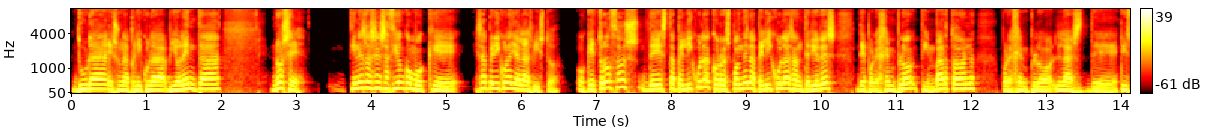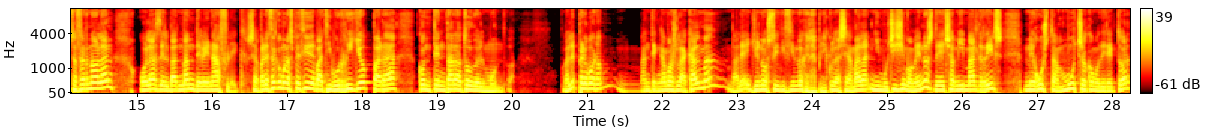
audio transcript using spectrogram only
dura, es una película violenta. No sé, tienes la sensación como que esa película ya la has visto. O que trozos de esta película corresponden a películas anteriores de, por ejemplo, Tim Burton, por ejemplo, las de Christopher Nolan o las del Batman de Ben Affleck. O sea, parece como una especie de batiburrillo para contentar a todo el mundo. ¿Vale? Pero bueno, mantengamos la calma, ¿vale? Yo no estoy diciendo que la película sea mala, ni muchísimo menos. De hecho, a mí Matt Reeves me gusta mucho como director.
